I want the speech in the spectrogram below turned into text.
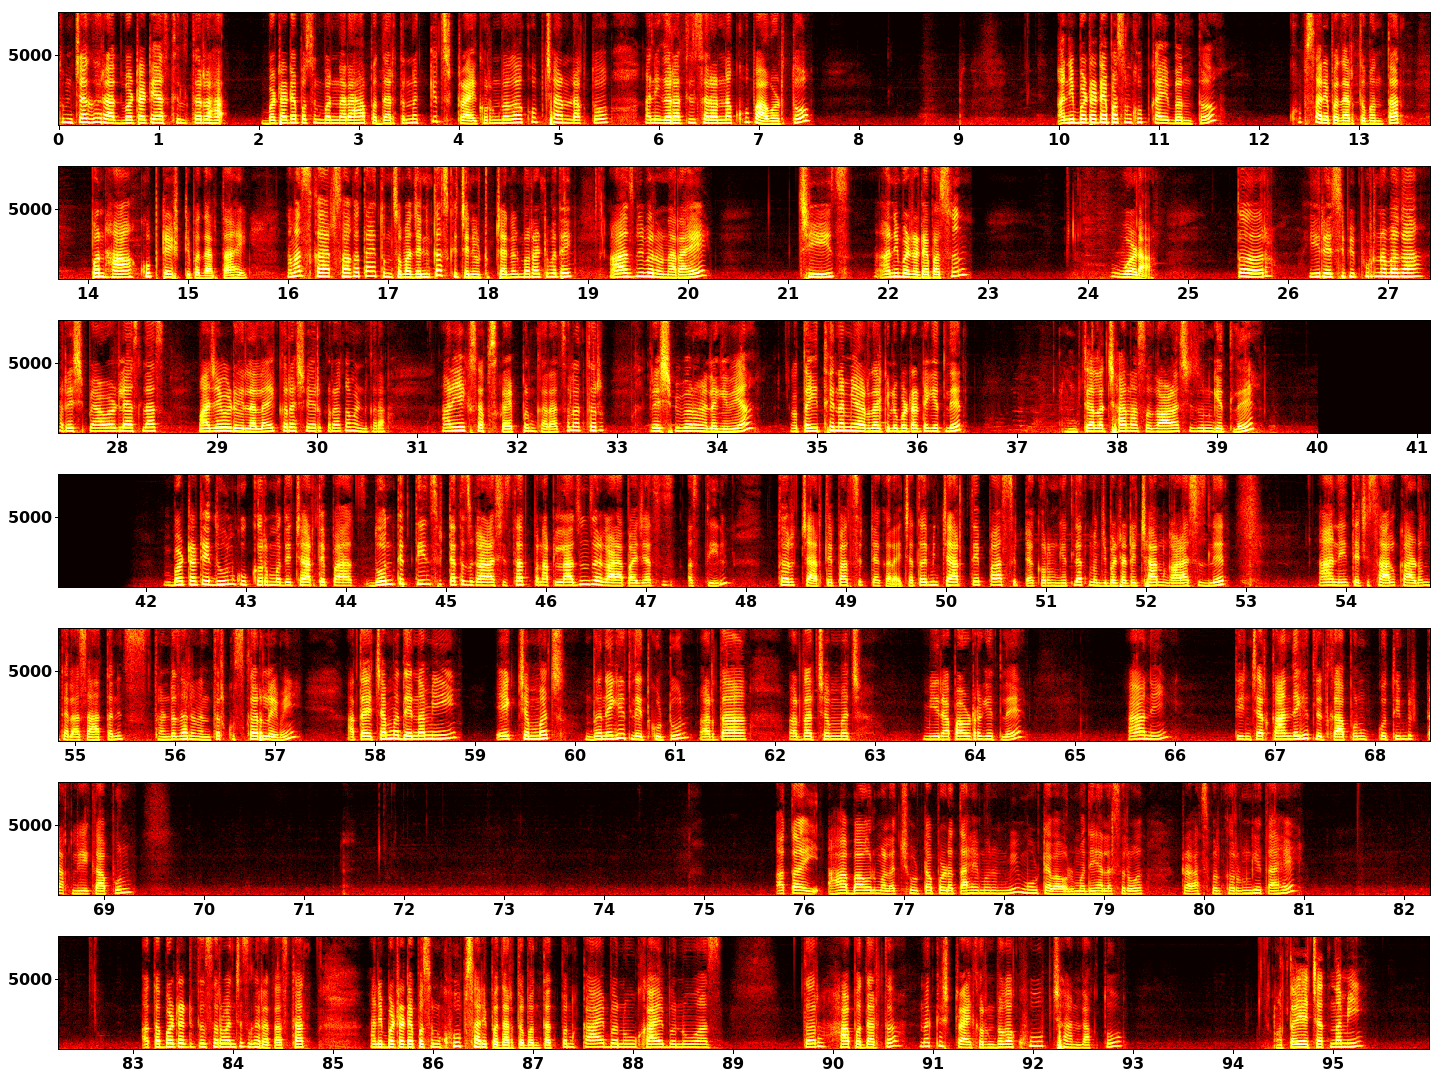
तुमच्या घरात बटाटे असतील तर हा बटाट्यापासून बनणारा हा पदार्थ नक्कीच ट्राय करून बघा. खूप छान लागतो आणि घरातील सर्वांना खूप आवडतो. आणि बटाट्यापासून खूप काही बनतं. खूप सारे पदार्थ बनतात. पण हा खूप टेस्टी पदार्थ आहे. नमस्कार स्वागत आहे तुमचं माझ्या नितास किचन यूट्यूब चॅनल मराठीमध्ये. आज मी बनवणार आहे चीज आणि बटाट्यापासून वडा. तर ही रेसिपी पूर्ण बघा. रेसिपी आवडली असल्यास माझ्या व्हिडिओला लाईक करा शेअर करा कमेंट करा. आणि एक सबस्क्राईब पण करा. चला तर रेसिपी बनवायला घेऊया. आता इथे ना मी अर्धा किलो बटाटे घेतलेत. त्याला छान असं गाळा शिजून घेतले बटाटे धुवून कुकरमध्ये चार ते पाच दोन ते तीन सिट्ट्यातच गाळा शिजतात. पण आपल्याला अजून जर गाळा पाहिजे असतील तर चार ते पाच सिट्ट्या करायच्या. तर मी चार ते पाच सिट्ट्या करून घेतल्यात. म्हणजे बटाटे छान गाळा शिजलेत. आणि त्याची साल काढून त्याला असं हातानेच थंड झाल्यानंतर कुस्कारलं मी. आता याच्यामध्ये ना मी एक चम्मच धने घेतलेत कुटून अर्धा अर्धा चम्मच मिरा पावडर घेतले. आणि तीन चार कांदे घेतलेत कापून. कोथिंबीर टाकली कापून. आता हा बाऊल मला छोटा पडत आहे म्हणून मी मोठ्या बाऊलमध्ये ह्याला सर्व ट्रान्सफर करून घेत आहे. आता बटाटे तर सर्वांच्याच घरात असतात आणि बटाट्यापासून खूप सारे पदार्थ बनतात. पण काय बनवू काय बनवू आज? तर हा पदार्थ नक्कीच ट्राय करून बघा. खूप छान लागतो. आता याच्यात ना मी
